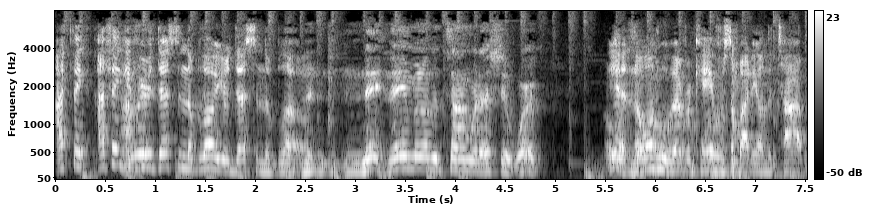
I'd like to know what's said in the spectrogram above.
I think I think I if mean- you're destined to blow, you're destined to blow. N- n- name another time where that shit worked. yeah, Oh, no one who oh, ever oh, came oh. for somebody on the top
